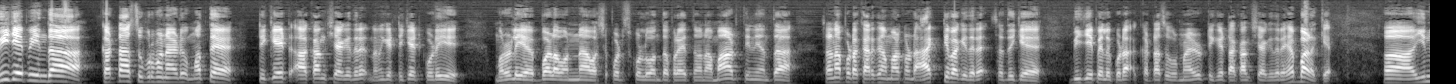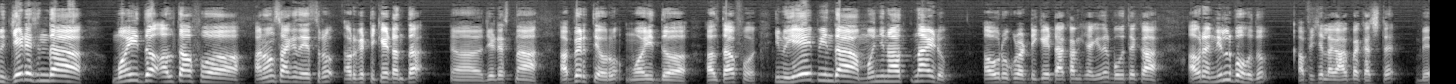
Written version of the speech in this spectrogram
ಬಿಜೆಪಿಯಿಂದ ಕಟ್ಟಾ ಸುಬ್ರಹ್ಮಣ್ಯ ನಾಯ್ಡು ಮತ್ತೆ ಟಿಕೆಟ್ ಆಕಾಂಕ್ಷಿ ಆಗಿದ್ದಾರೆ ನನಗೆ ಟಿಕೆಟ್ ಕೊಡಿ. ಮರಳಿ ಹೆಬ್ಬಾಳವನ್ನು ವಶಪಡಿಸಿಕೊಳ್ಳುವಂಥ ಪ್ರಯತ್ನವನ್ನು ಮಾಡ್ತೀನಿ ಅಂತ ಸಣ್ಣ ಪುಟ್ಟ ಕಾರ್ಯಕ್ರಮ ಮಾಡ್ಕೊಂಡು ಆಕ್ಟಿವ್ ಆಗಿದ್ದಾರೆ. ಸದ್ಯಕ್ಕೆ ಬಿಜೆಪಿಯಲ್ಲೂ ಕೂಡ ಕಟ್ಟಾ ಸುಬ್ರಹ್ಮಣ್ಯ ಟಿಕೆಟ್ ಆಕಾಂಕ್ಷಿ ಆಗಿದ್ದಾರೆ ಹೆಬ್ಬಾಳಕ್ಕೆ. ಇನ್ನು ಜೆ ಡಿ ಎಸ್ ಇಂದ ಮೊಹಿದ್ ಅಲ್ತಾಫ್ ಅನೌನ್ಸ್ ಆಗಿದೆ ಹೆಸರು. ಅವ್ರಿಗೆ ಟಿಕೆಟ್ ಅಂತ ಜೆ ಡಿ ಎಸ್ನ ಅಭ್ಯರ್ಥಿ ಅವರು, ಮೊಹಿದ್ ಅಲ್ತಾಫ್. ಇನ್ನು ಎ ಪಿಯಿಂದ ಮಂಜುನಾಥ್ ನಾಯ್ಡು ಅವರು ಕೂಡ ಟಿಕೆಟ್ ಆಕಾಂಕ್ಷಿ ಆಗಿದ್ದಾರೆ. ಬಹುತೇಕ ಅವರೇ ನಿಲ್ಲಬಹುದು ಅಫಿಷಿಯಲ್ ಆಗಿ ಆಗಬೇಕಷ್ಟೇ. ಬೇ,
